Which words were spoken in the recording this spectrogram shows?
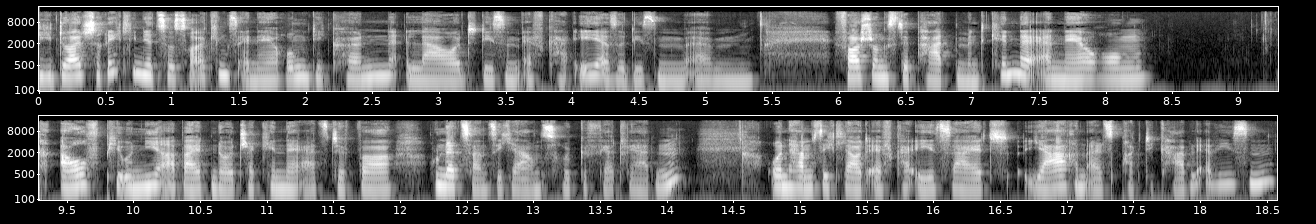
Die deutsche Richtlinie zur Säuglingsernährung, die können laut diesem FKE, also diesem ähm, Forschungsdepartement Kinderernährung, auf Pionierarbeiten deutscher Kinderärzte vor 120 Jahren zurückgeführt werden und haben sich laut FKE seit Jahren als praktikabel erwiesen.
